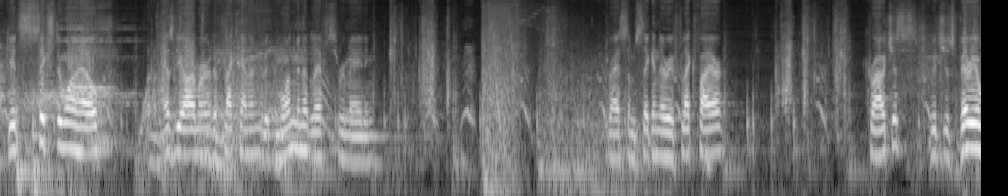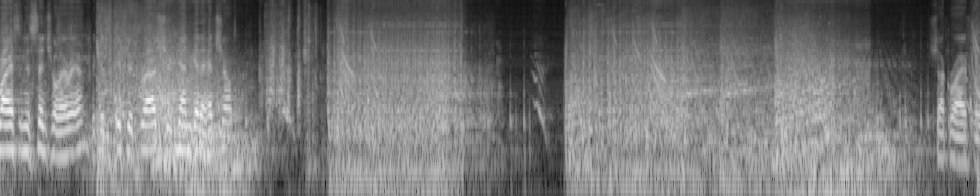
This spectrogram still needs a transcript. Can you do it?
So. Gets 61 health as the armor, the flak cannon with one minute left remaining. Tries some secondary flak fire. Crouches, which is very wise in the central area, because if you crouch you can get a headshot. Shock rifle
